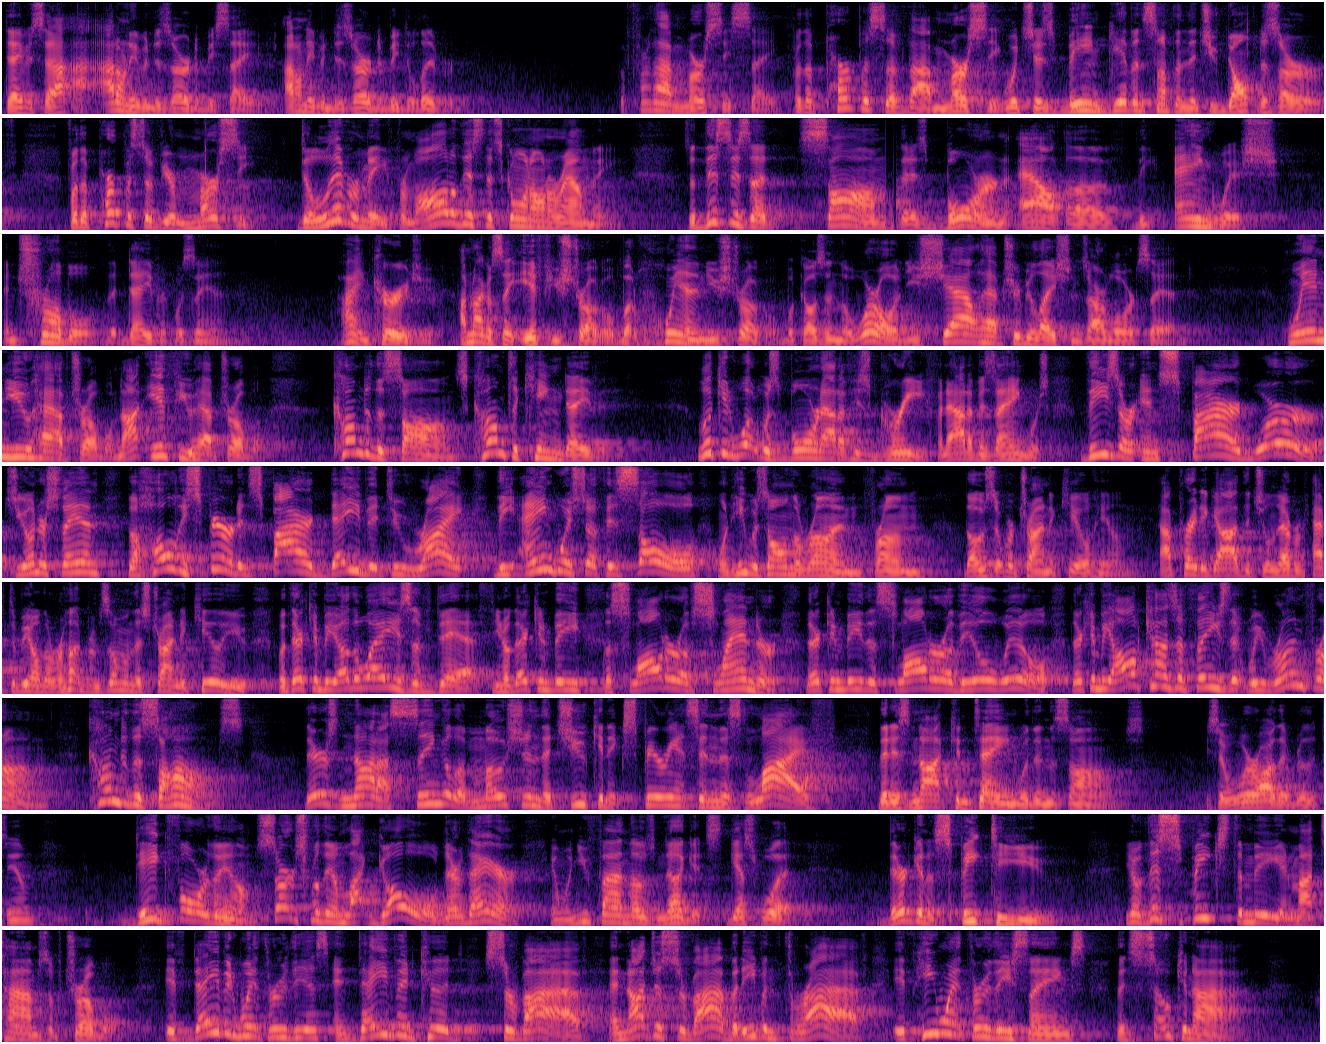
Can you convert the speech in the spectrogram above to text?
David said, I, I, don't even deserve to be saved. I don't even deserve to be delivered. But for thy mercy's sake, for the purpose of thy mercy, which is being given something that you don't deserve, for the purpose of your mercy, Deliver me from all of this that's going on around me. So, this is a psalm that is born out of the anguish and trouble that David was in. I encourage you. I'm not going to say if you struggle, but when you struggle, because in the world you shall have tribulations, our Lord said. When you have trouble, not if you have trouble. Come to the Psalms, come to King David. Look at what was born out of his grief and out of his anguish. These are inspired words. You understand? The Holy Spirit inspired David to write the anguish of his soul when he was on the run from those that were trying to kill him. I pray to God that you'll never have to be on the run from someone that's trying to kill you. But there can be other ways of death. You know, there can be the slaughter of slander, there can be the slaughter of ill will, there can be all kinds of things that we run from. Come to the Psalms. There's not a single emotion that you can experience in this life that is not contained within the Psalms. You say, well, where are they, Brother Tim? Dig for them, search for them like gold. They're there. And when you find those nuggets, guess what? They're going to speak to you. You know, this speaks to me in my times of trouble. If David went through this and David could survive, and not just survive, but even thrive, if he went through these things, then so can I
